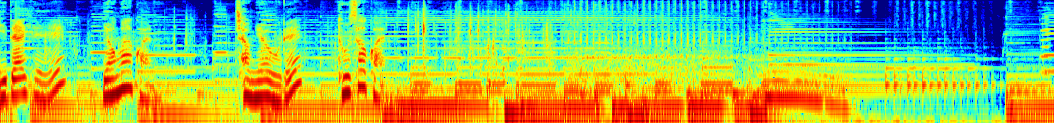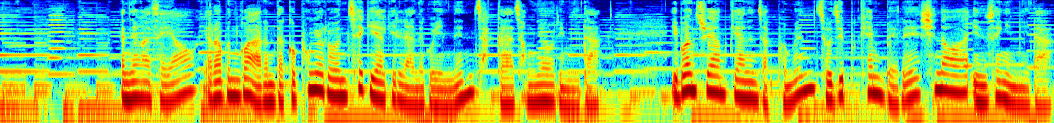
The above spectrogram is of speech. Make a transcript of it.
이다혜의 영화관, 정여울의 도서관. 안녕하세요. 여러분과 아름답고 풍요로운 책 이야기를 나누고 있는 작가 정여울입니다. 이번 주에 함께하는 작품은 조지프 캠벨의 신화와 인생입니다.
